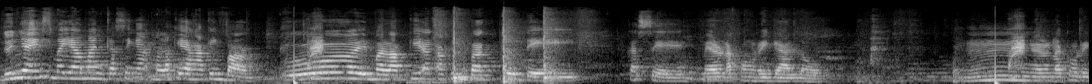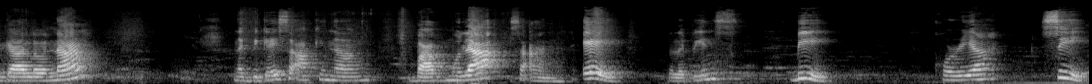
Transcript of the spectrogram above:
Dunya is mayaman kasi nga malaki ang aking bag. Uy, malaki ang aking bag today. Kasi meron akong regalo. Hmm, meron akong regalo na nagbigay sa akin ng bag mula saan? A. Philippines. B. Korea. C.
